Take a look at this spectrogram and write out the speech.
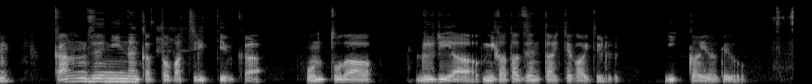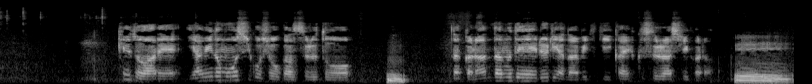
よね。完全になんかとばっちりっていうか、本当だ。ルリア、味方全体って書いてる。一回だけど。けどあれ、闇の申し子召喚すると、うん。なんかランダムでルリアのアビリティ回復するらしいから、えー。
